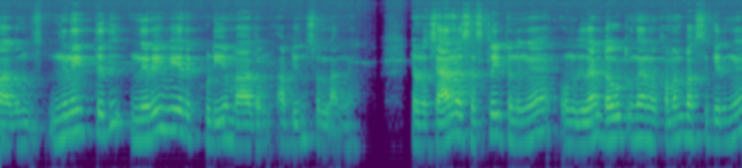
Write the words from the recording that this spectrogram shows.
மாதம். நினைத்தது நிறைவேறக்கூடிய மாதம் அப்படின்னு சொல்லாங்க. என்னோட சேனலை சப்ஸ்கிரைப் பண்ணுங்கள் உங்களுக்கு ஏதாவது டவுட் இருந்தால் என்னோட கமெண்ட் பாக்ஸுக்கு கேளுங்க.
